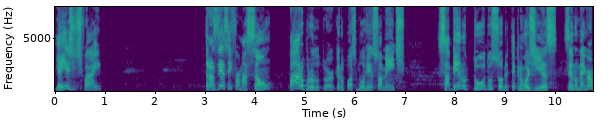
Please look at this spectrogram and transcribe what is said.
E aí a gente vai trazer essa informação para o produtor, porque eu não posso morrer somente sabendo tudo sobre tecnologias, sendo o melhor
